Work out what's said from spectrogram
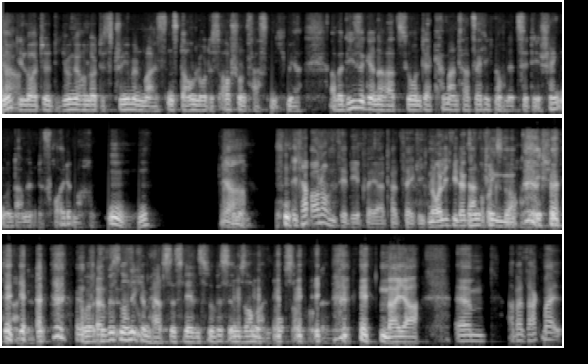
Ne? Ja. Die Leute, die jüngeren Leute streamen meistens, Download ist auch schon fast nicht mehr. Aber diese Generation, der kann man tatsächlich noch eine CD schenken und damit eine Freude machen. Mhm. Ja. Ich habe auch noch einen CD-Player tatsächlich, neulich wieder Dann gefunden. Kriegst du auch einen. Ich schicke dir einen. Aber du bist noch nicht super. im Herbst des Lebens, du bist im Sommer, im Hochsommer unterwegs. naja, ähm, aber sag mal,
